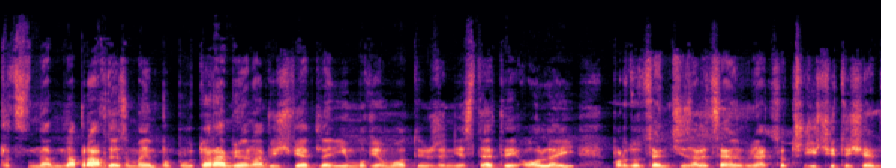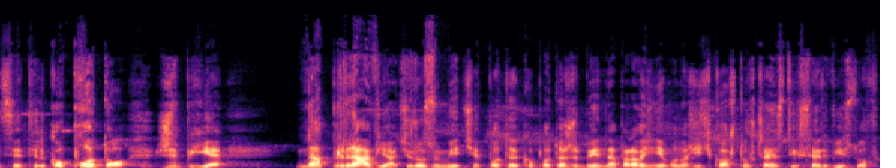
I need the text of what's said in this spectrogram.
tacy na, naprawdę, mają po półtora miliona wyświetleń i mówią o tym, że niestety olej producenci zalecają wymieniać co 30 tysięcy tylko po to, żeby je naprawiać, rozumiecie? Po, tylko po to, żeby je naprawiać, nie ponosić kosztów częstych serwisów,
